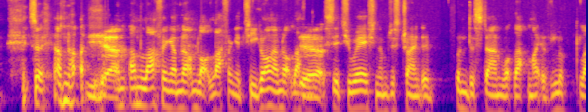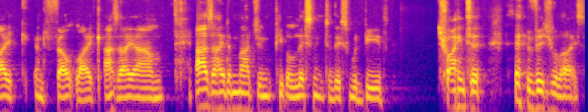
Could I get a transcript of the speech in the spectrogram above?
so I'm not. Yeah. I'm, I'm, laughing. I'm not. I'm not laughing at qigong. I'm not laughing yeah. at the situation. I'm just trying to understand what that might have looked like and felt like as I am, as I'd imagine people listening to this would be trying to visualize.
